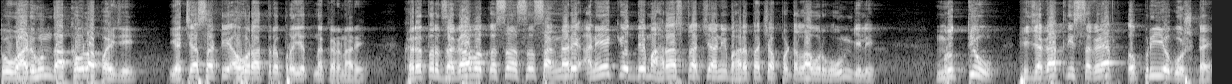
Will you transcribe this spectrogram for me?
तो वाढवून दाखवला पाहिजे याच्यासाठी अहोरात्र प्रयत्न करणारे. खरं तर जगावं कसं असं सांगणारे अनेक योद्धे महाराष्ट्राचे आणि भारताच्या पटलावर होऊन गेले. मृत्यू ही जगातली सगळ्यात अप्रिय गोष्ट आहे.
